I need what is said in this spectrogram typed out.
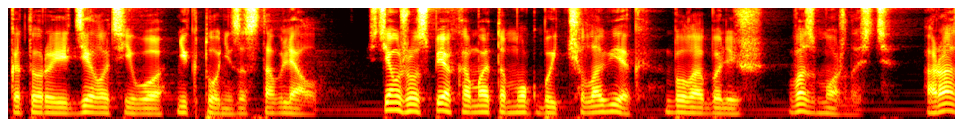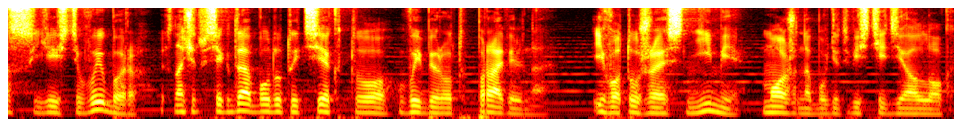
который делать его никто не заставлял. С тем же успехом это мог быть человек, была бы лишь возможность. Раз есть выбор, значит всегда будут и те, кто выберут правильно. И вот уже с ними можно будет вести диалог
